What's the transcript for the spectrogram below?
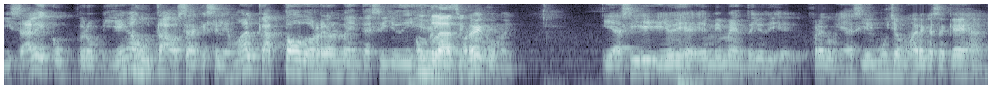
y sale con- pero bien ajustado, o sea que se le marca todo realmente, así yo dije, Un clásico. "Frécome". Y así y yo dije, en mi mente, yo dije, frécome, y así hay muchas mujeres que se quejan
